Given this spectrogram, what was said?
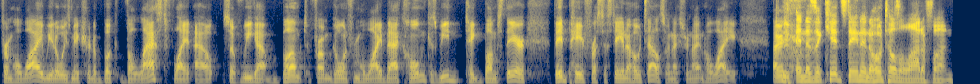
from Hawaii. We'd always make sure to book the last flight out. So if we got bumped from going from Hawaii back home, because we'd take bumps there, they'd pay for us to stay in a hotel. So an extra night in Hawaii. I mean, And as a kid, staying in a hotel is a lot of fun.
